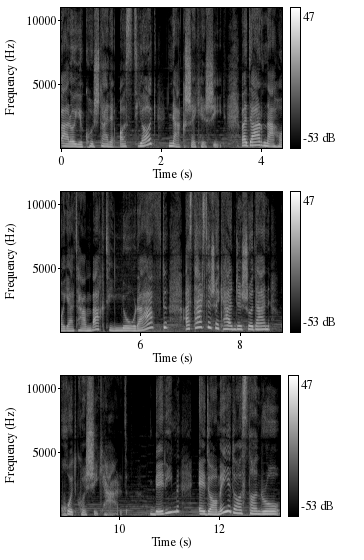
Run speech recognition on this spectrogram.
برای کشتن آستیاگ نقشه کشید و در نهایت هم وقتی لو رفت از ترس شکنجه شدن خودکشی کرد. بریم ادامه داستان رو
